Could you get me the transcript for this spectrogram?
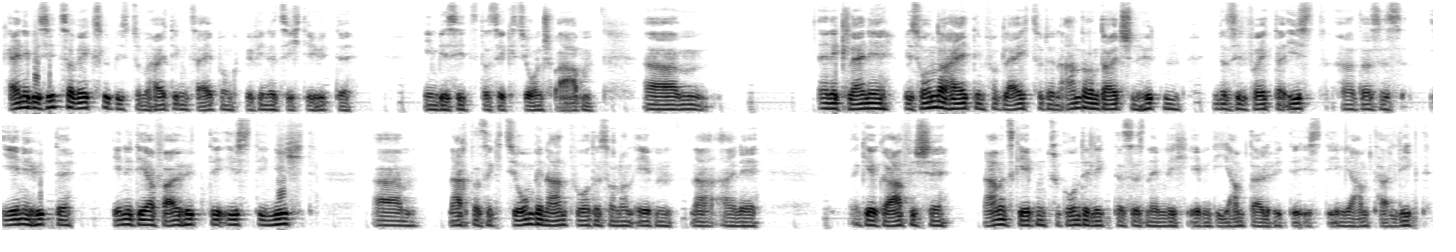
keine Besitzerwechsel. Bis zum heutigen Zeitpunkt befindet sich die Hütte im Besitz der Sektion Schwaben. Ähm, eine kleine Besonderheit im Vergleich zu den anderen deutschen Hütten in der Silfretta ist, äh, dass es jene Hütte, jene DRV-Hütte ist, die nicht ähm, nach der Sektion benannt wurde, sondern eben eine geografische Namensgebung zugrunde liegt, dass es nämlich eben die Jamtalhütte ist, die im Jamtal liegt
